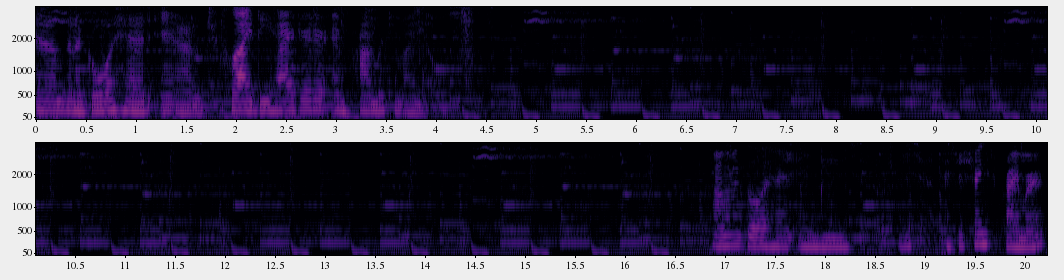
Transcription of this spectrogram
And I'm gonna go ahead and apply dehydrator and primer to my nails. I'm gonna go ahead and use this extra strength primer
